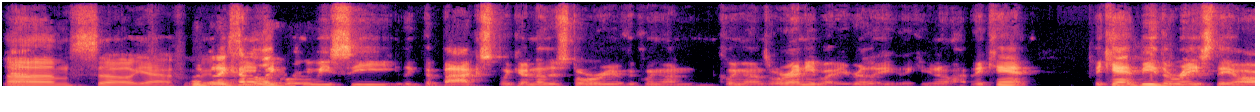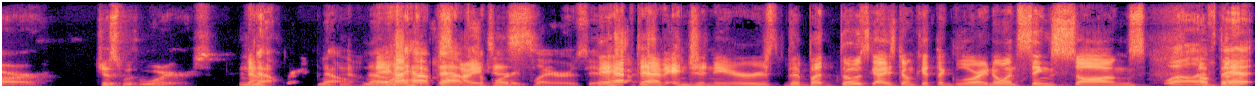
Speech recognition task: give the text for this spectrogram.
Yeah. Um, so yeah, But, but I kind of like when we see like the backs, like another story of the Klingon Klingons or anybody really. Like you know, they can't they can't be the race they are just with warriors. No, no, no No. no They they have have, to to have supporting players yeah they have to have engineers, but those guys don't get the glory. No one sings songs. Well, of if they the- had,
